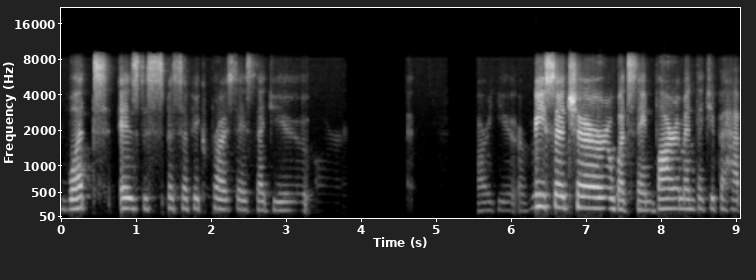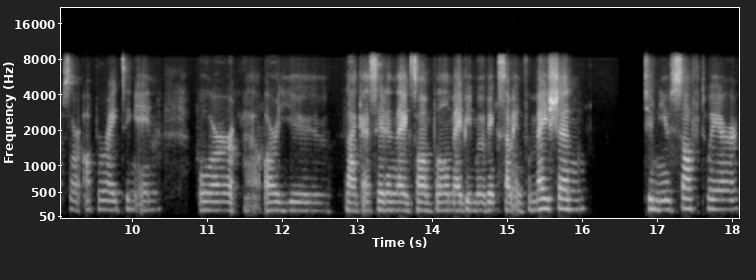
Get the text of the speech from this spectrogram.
what is the specific process that you are Are you a researcher? What's the environment that you perhaps are operating in? Or uh, are you, like I said in the example, maybe moving some information to new software?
